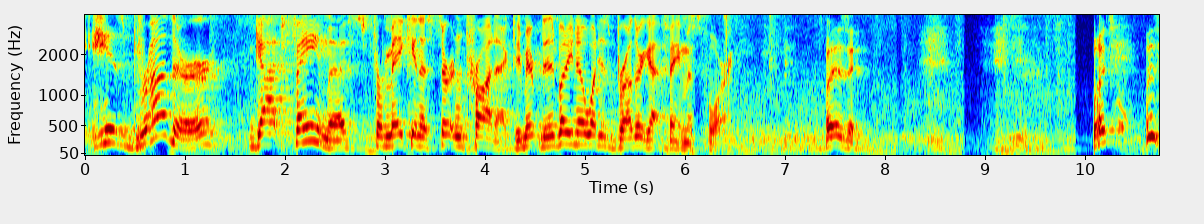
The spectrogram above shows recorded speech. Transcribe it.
his brother got famous for making a certain product. Remember, did anybody know what his brother got famous for? What is it? What? what?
